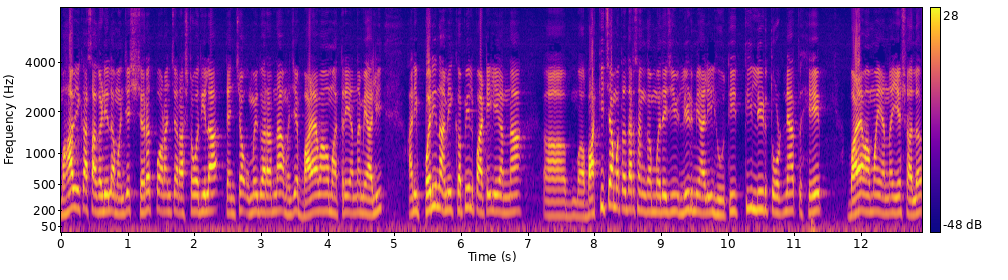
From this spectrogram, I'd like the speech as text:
महाविकास आघाडीला म्हणजे शरद पवारांच्या राष्ट्रवादीला त्यांच्या उमेदवारांना म्हणजे बाळामामा म्हात्रे यांना मिळाली. आणि परिणामी कपिल पाटील यांना बाकीच्या मतदारसंघांमध्ये जी लीड मिळालेली होती ती लीड तोडण्यात हे बाळामामा यांना यश आलं.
